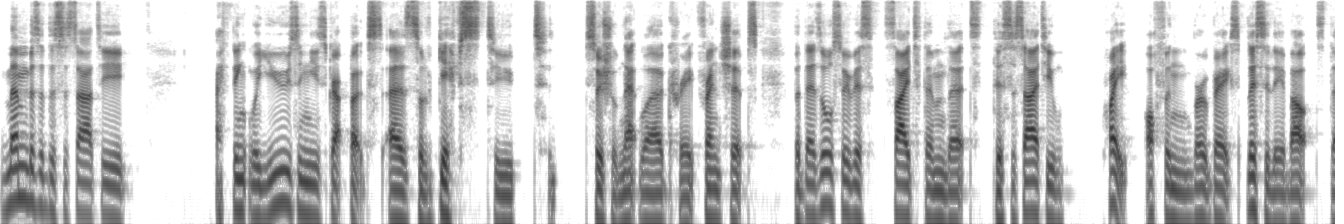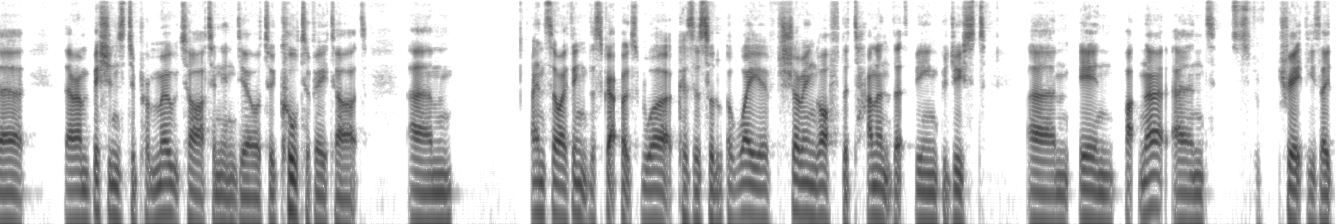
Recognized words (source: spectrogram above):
members of the society I think we're using these scrapbooks as sort of gifts to, to social network, create friendships. But there's also this side to them that the society quite often wrote very explicitly about their their ambitions to promote art in India or to cultivate art. Um, and so I think the scrapbooks work as a sort of a way of showing off the talent that's being produced um, in Patna and sort of create these like,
